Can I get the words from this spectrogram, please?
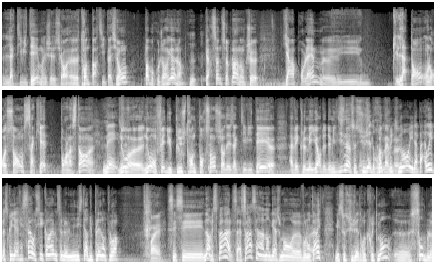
L'activité, moi, sur 30 participations, pas beaucoup de gens gueulent. Hein. Mm. Personne se plaint. Donc, il y a un problème latent, on le ressent, on s'inquiète pour l'instant, mais nous, euh, nous, on fait du plus 30% sur des activités euh, avec le meilleur de 2019. Ce sujet de recrutement, euh, il a pas. Oui, parce qu'il y avait ça aussi quand même, c'est le, ministère du plein emploi. Ouais. C'est, Non, mais c'est pas mal. Ça, ça c'est un engagement volontariste. Mais ce sujet de recrutement semble.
